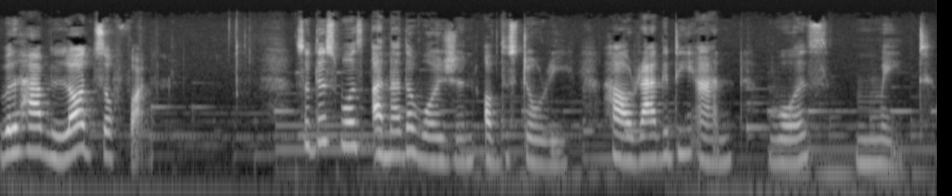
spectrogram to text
will have lots of fun. So, this was another version of the story how Raggedy Ann was made.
